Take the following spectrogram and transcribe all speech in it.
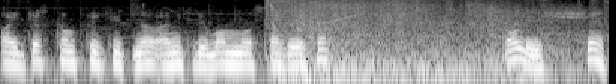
I just completed. No, I need to do one more staggeration. Holy shit.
